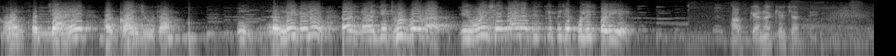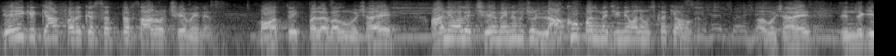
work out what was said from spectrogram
कौन सच्चा है और कौन झूठा। नहीं बेनू ये झूठ बोल रहा ये वही शैतान है जिसके पीछे पुलिस पड़ी है। आप कहना क्या चाहते हैं? यही कि क्या फ़र्क है सत्तर साल और छह महीने में? मौत तो एक पल है, बाबू मुछाए आने वाले छह महीने में जो लाखों पल में जीने वाले उसका क्या होगा? बाबू मुझे ज़िंदगी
